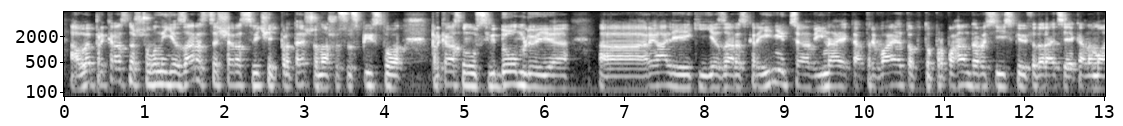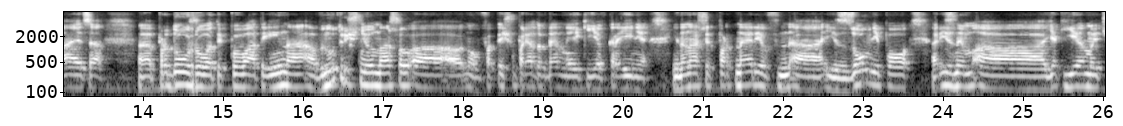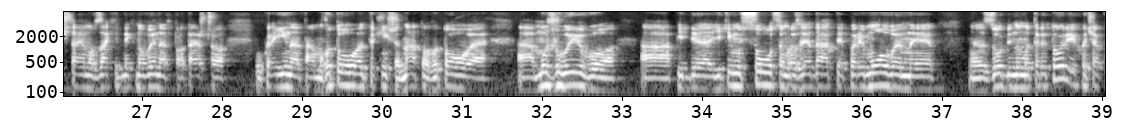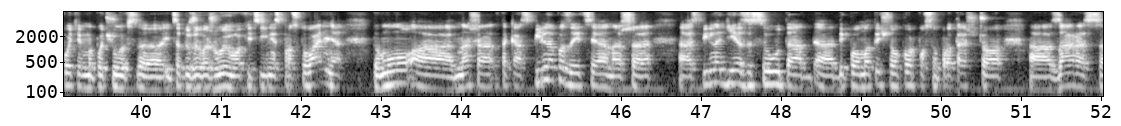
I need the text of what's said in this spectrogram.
Але прекрасно, що вони є зараз. Це ще раз свідчить про те, що наше суспільство прекрасно усвідомлює. Реалії, які є зараз в країні, ця війна, яка триває, тобто пропаганда Російської Федерації, яка намагається е, продовжувати впливати і на внутрішню нашу ну фактично порядок денний, який є в країні, і на наших партнерів е, і ззовні по різним, е, як є, ми читаємо в західних новинах про те, що Україна там готова, точніше, НАТО готове е, можливо під якимось соусом розглядати перемовини. Е, З обміном території, хоча потім ми почули е, і це дуже важливо офіційне спростування. Тому наша така спільна позиція, наша е, спільна дія ЗСУ та дипломатичного корпусу про те, що зараз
